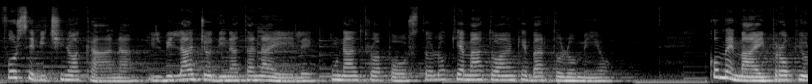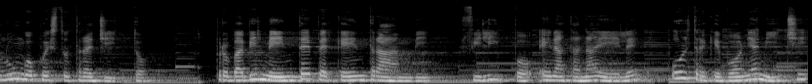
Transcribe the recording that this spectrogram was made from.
forse vicino a Cana, il villaggio di Natanaele, un altro apostolo chiamato anche Bartolomeo. Come mai proprio lungo questo tragitto? Probabilmente perché entrambi, Filippo e Natanaele, oltre che buoni amici,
